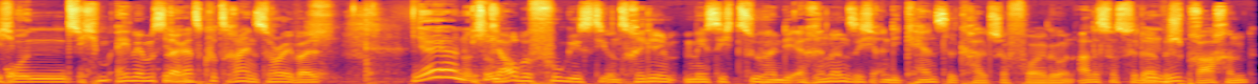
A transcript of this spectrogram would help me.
Ich, und ich, hey, wir müssen ja. da ganz kurz rein, sorry, weil ja, ja, nur ich so. glaube, Fugis, die uns regelmäßig zuhören, die erinnern sich an die Cancel Culture Folge und alles, was wir da mhm. besprachen.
